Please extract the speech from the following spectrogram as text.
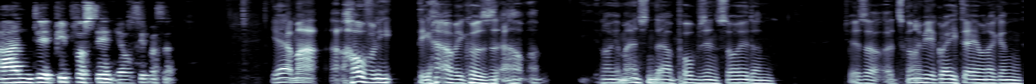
and uh, people are staying healthy with it. Yeah, Matt, hopefully they are because um, you know, you mentioned there pubs inside, and geez, uh, it's going to be a great day when I can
